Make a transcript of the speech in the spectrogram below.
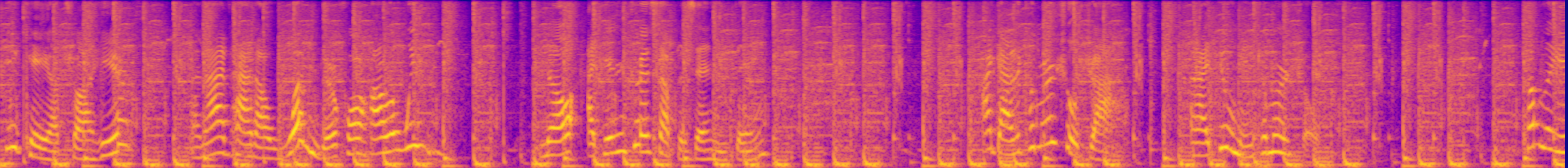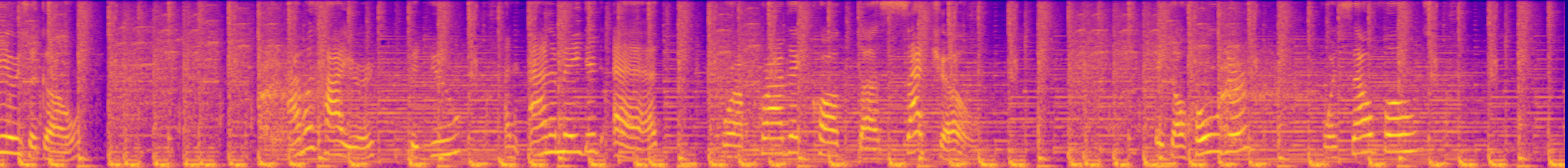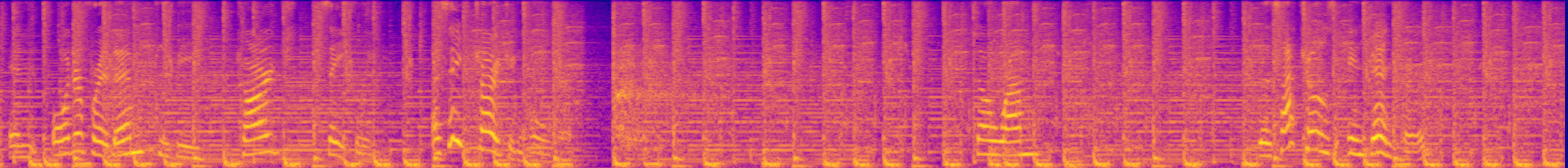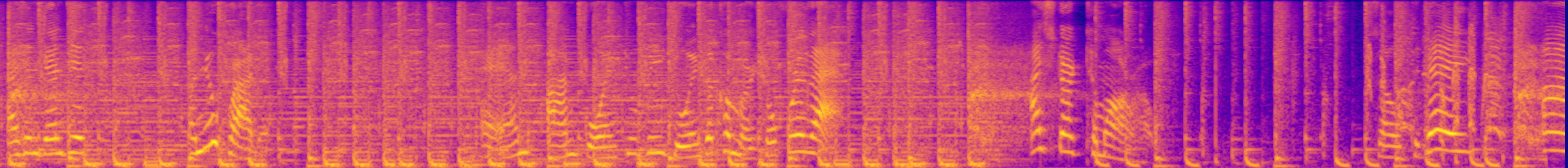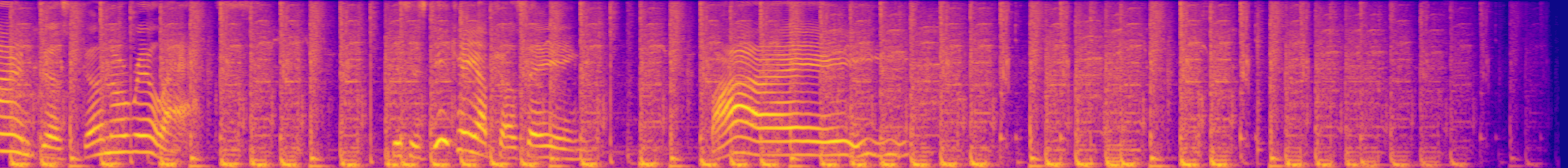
DK Upshaw here, and I've had a wonderful Halloween. No, I didn't dress up as anything. I got a commercial job, and I do mean commercial. A couple of years ago, I was hired to do an animated ad for a product called the Satcho. It's a holder for cell phones in order for them to be charged safely. A safe charging holder. So, um, the Satcho's inventor has invented a new product. And I'm going to be doing the commercial for that. I start tomorrow. So today, I'm just gonna relax. This is DK Upshaw saying bye.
